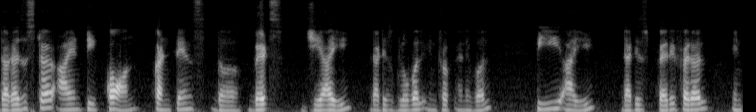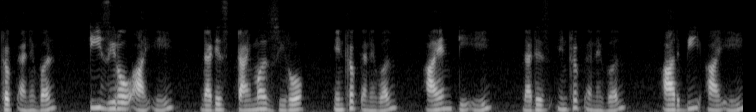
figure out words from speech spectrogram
The register INT con contains the bits GIE that is global interrupt enable, PEIE that is peripheral interrupt enable, T0IE that is timer 0 interrupt enable, INTE that is interrupt enable, RBIE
